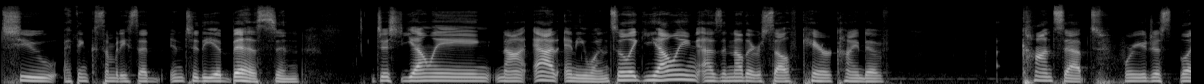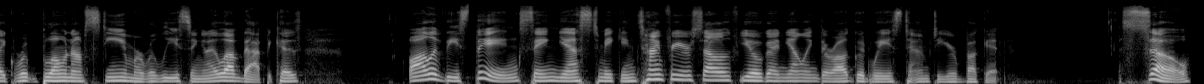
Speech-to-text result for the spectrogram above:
to I think somebody said into the abyss and just yelling not at anyone. So like yelling as another self-care kind of concept where you're just like re- blowing off steam or releasing and I love that because all of these things, saying yes to making time for yourself, yoga, and yelling, they're all good ways to empty your bucket. So,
